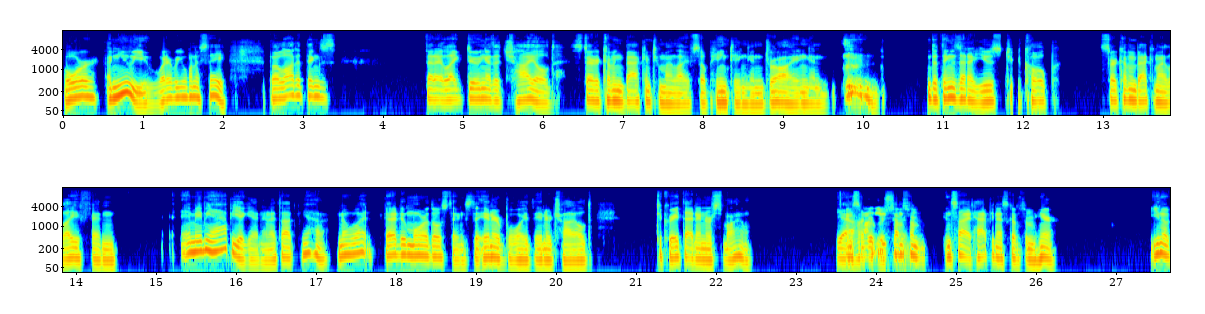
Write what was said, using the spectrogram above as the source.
or a new you, whatever you want to say. But a lot of things that I liked doing as a child started coming back into my life. So painting and drawing and the things that I used to cope started coming back in my life and it made me happy again. And I thought, yeah, you know what? Gotta do more of those things. The inner boy, the inner child, to create that inner smile. yeah, and comes from inside. Happiness comes from here. You know,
